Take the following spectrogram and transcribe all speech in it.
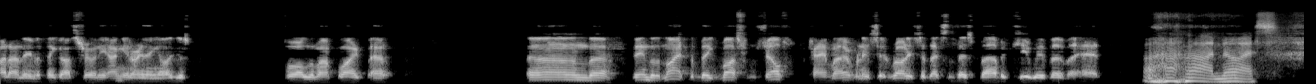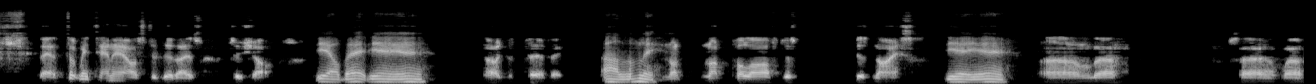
I don't even think I threw any onion or anything. I just foiled them up like that. And uh, at the end of the night, the big boss from Shell came over and he said, Rod, he said, that's the best barbecue we've ever had. Ah, nice. That took me 10 hours to do those two shots. Yeah, I'll bet. Yeah, yeah. Oh, just perfect. Oh, lovely. Not not pull off, just just nice. Yeah, yeah. And uh, so, well,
